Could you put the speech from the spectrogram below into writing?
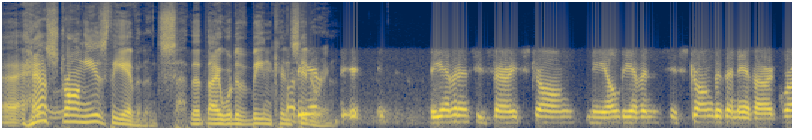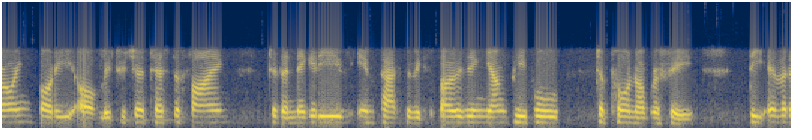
Uh, how strong is the evidence that they would have been considering? Well, the, the evidence is very strong, Neil. The evidence is stronger than ever. A growing body of literature testifying to the negative impacts of exposing young people to pornography. The evidence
